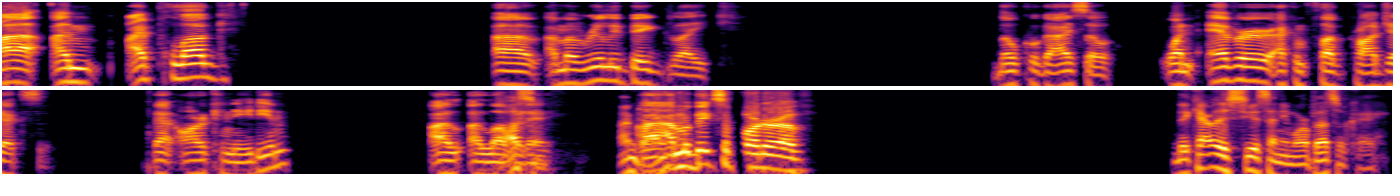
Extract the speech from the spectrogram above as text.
Uh I'm I plug uh I'm a really big like local guy, so whenever I can plug projects that are Canadian, I I love awesome. it. eh? I'm. I, I'm a big supporter of They can't really see us anymore, but that's okay.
